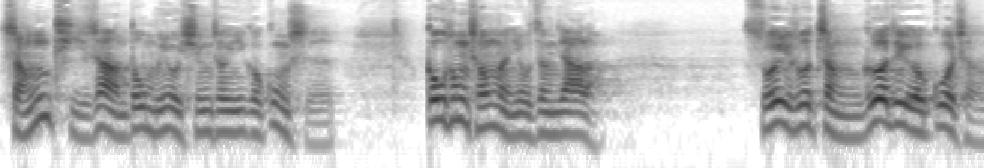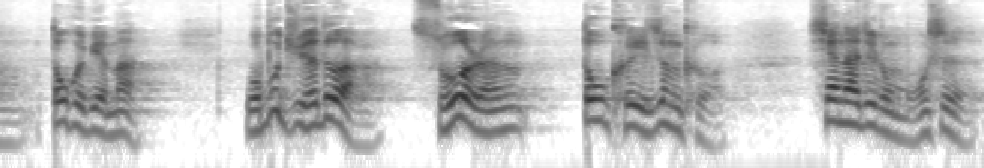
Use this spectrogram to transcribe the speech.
整体上都没有形成一个共识，沟通成本又增加了。所以说整个这个过程都会变慢。我不觉得啊，所有人都可以认可现在这种模式，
